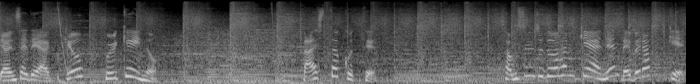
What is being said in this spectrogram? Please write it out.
연세대학교 볼케이노. 마스터코트. 정승주도 함께하는 레벨업 스킬.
